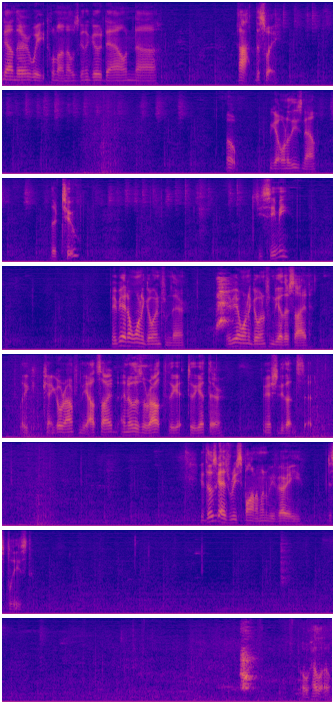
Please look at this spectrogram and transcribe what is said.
Down there. Wait, hold on. I was gonna go down, uh... Ah, this way. Oh, we got one of these now. There two? Did you see me? Maybe I don't want to go in from there. Maybe I want to go in from the other side. Like, can I go around from the outside? I know there's a route to get to get there. Maybe I should do that instead. If those guys respawn, I'm going to be very displeased. Oh, hello.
